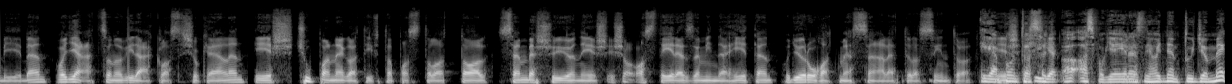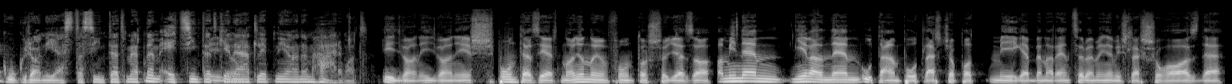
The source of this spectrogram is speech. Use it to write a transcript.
NBA-ben, hogy játszon a világklasszisok ellen, és csupa negatív tapasztalattal szembesüljön, és, és azt érezze minden héten, hogy ő rohadt messze áll ettől a szintől. Igen, és, pont az, igen, hogy azt fogja érezni, hogy nem tudja megugrani ezt a szintet, mert nem egy szintet kéne van. átlépnie, hanem hármat. Így van, így van, és pont ezért nagyon-nagyon fontos, hogy ez a, ami nem, nyilván nem utánpótlás csapat még ebben a rendszerben, még nem is lesz soha az, de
